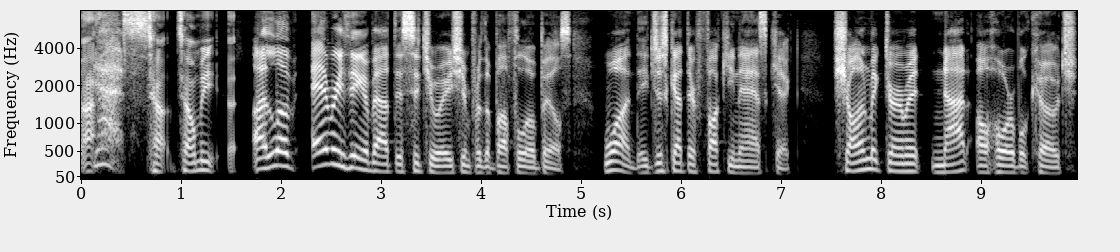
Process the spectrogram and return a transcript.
Yes. tell tell me, uh, I love everything about this situation for the Buffalo Bills. One, they just got their fucking ass kicked. Sean McDermott, not a horrible coach.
